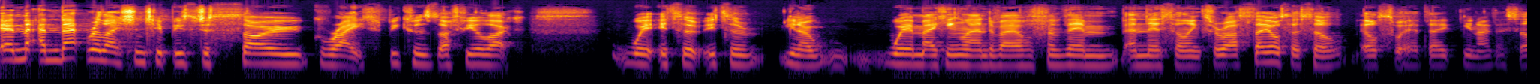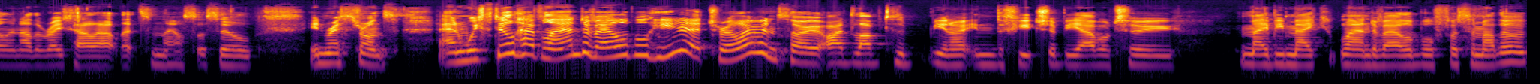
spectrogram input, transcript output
and and that relationship is just so great because I feel like we it's a it's a you know we're making land available for them and they're selling through us. They also sell elsewhere. They you know they sell in other retail outlets and they also sell in restaurants. And we still have land available here at Torello, and so I'd love to you know in the future be able to maybe make land available for some other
